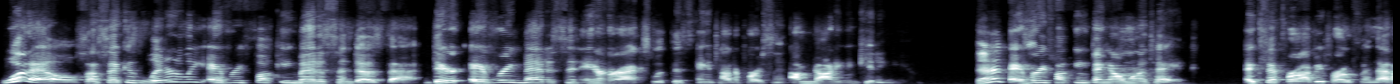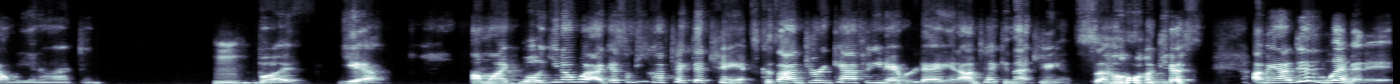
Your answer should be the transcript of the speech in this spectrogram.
what else? I said, because literally every fucking medicine does that. There, every medicine interacts with this antidepressant. I'm not even kidding you. That's Every fucking thing I want to take, except for ibuprofen, that don't be interacting. Hmm. But yeah, I'm like, well, you know what? I guess I'm just gonna take that chance because I drink caffeine every day and I'm taking that chance. So I guess I mean I did limit it.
